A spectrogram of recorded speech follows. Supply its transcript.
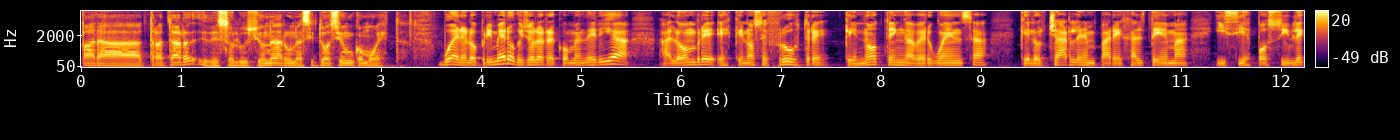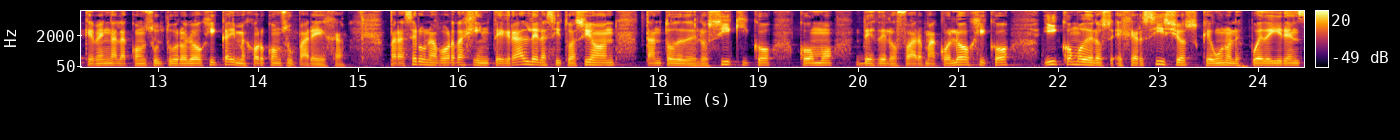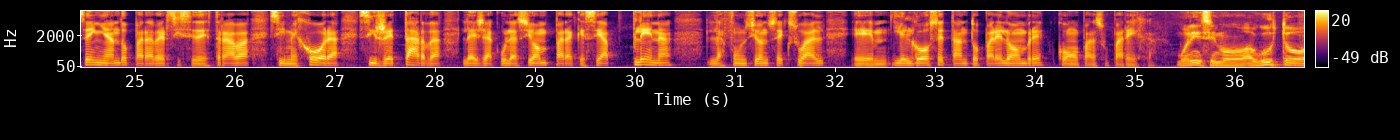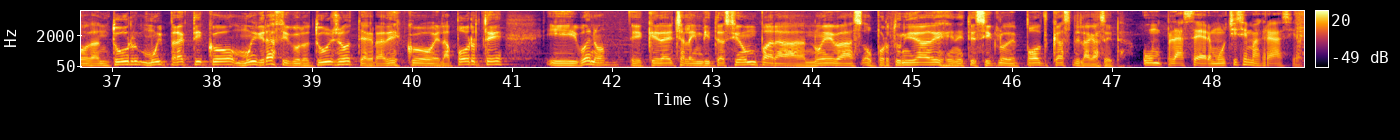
para tratar de solucionar una situación como esta? Bueno, lo primero que yo le recomendaría al hombre es que no se frustre, que no tenga vergüenza, que lo charle en pareja el tema y si es posible que venga a la consulta urológica y mejor con su pareja, para hacer un abordaje integral de la situación, tanto desde lo psíquico como desde lo farmacológico y como de los ejercicios que uno les puede ir enseñando para ver si se destraba, si mejora, si retarda la eyaculación para que sea plena la función sexual eh, y el goce tanto para el hombre como para su pareja. Buenísimo, Augusto Dantur, muy práctico, muy gráfico lo tuyo, te agradezco el aporte y bueno, te queda hecha la invitación para nuevas oportunidades en este ciclo de podcast de la Gaceta. Un placer, muchísimas gracias.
